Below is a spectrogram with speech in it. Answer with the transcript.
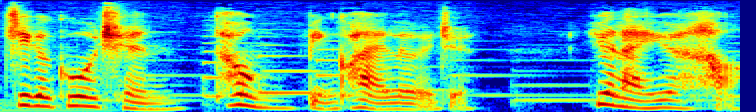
这个过程痛并快乐着，越来越好。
